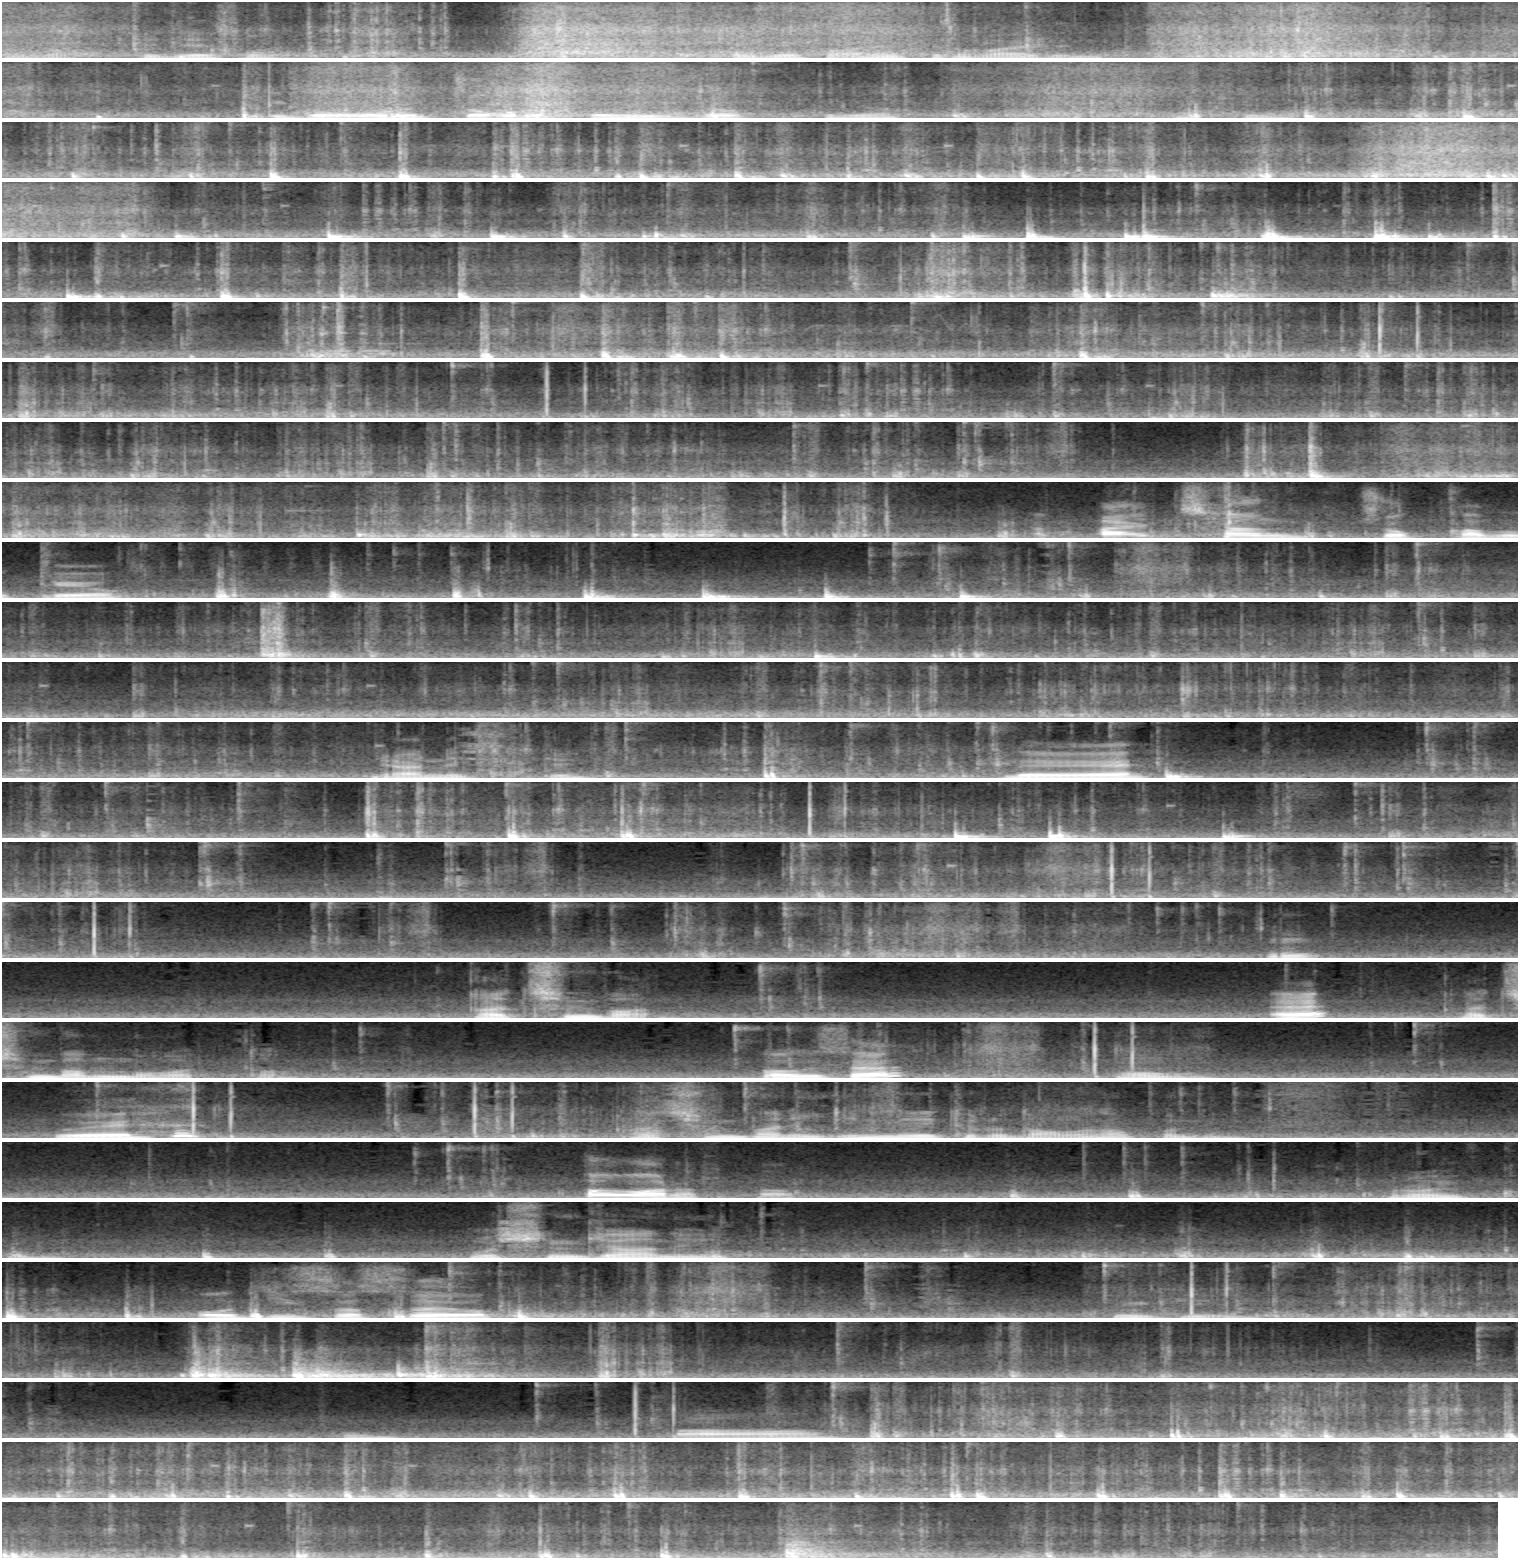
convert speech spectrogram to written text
맞아 제재소 제재소 안에 들어가야 된다. 이거 오른쪽으로 보이죠? 그냥? 오케이 빨창 쪽 가볼게요. 이 안에 있을게 네. 나 침반 에? 나 침반 먹었다 거기서요? 어나 왜? 침반이 인레이드로 나오나 보네 처음 알았다. 그러니까 오 신기하네 어디 있었어요? 여기 아,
